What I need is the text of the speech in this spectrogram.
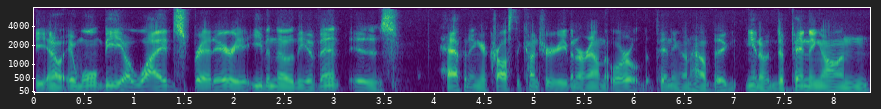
you know, it won't be a widespread area, even though the event is happening across the country or even around the world, depending on how big, you know, depending on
